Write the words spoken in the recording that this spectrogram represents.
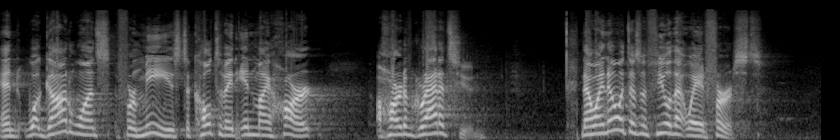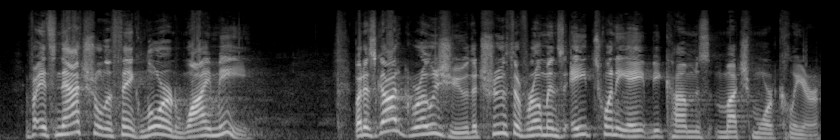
And what God wants for me is to cultivate in my heart a heart of gratitude. Now, I know it doesn't feel that way at first. It's natural to think, Lord, why me? But as God grows you, the truth of Romans 8:28 becomes much more clear.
